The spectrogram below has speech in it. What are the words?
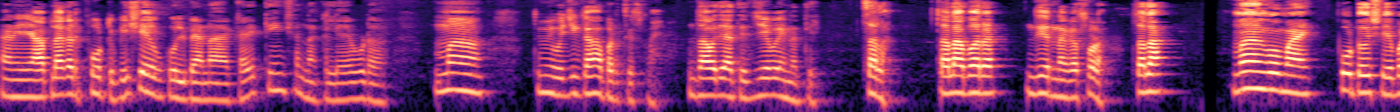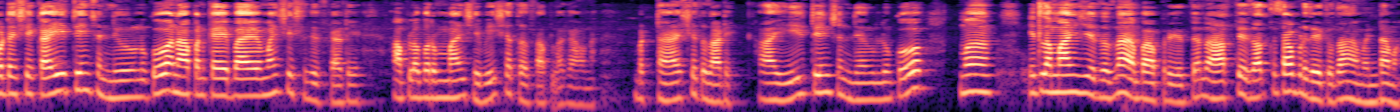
आणि आपल्याकडे फोटो बी शेव कुलब्या ना काही टेन्शन नका लिहा एवढं. मग तुम्ही म्हणजे वजी घाबरतेच नाही जाऊ द्या ते जेवाय ना ते. चला चला बरं. दीर नका सोडा. चला. मग माय फोटो शे बटाशे काही टेन्शन घेऊ नको. आणि आपण काही बाय माणसे शेतात काढे आपला बरं माणसे बी शेतात आपला गावना बट्टा शेतात आडे काही टेन्शन देऊ नको. मग इथला माणसे येतात ना बापरे त्यांना आत्ते जाते सापडत येतो दहा मिनटा मग.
